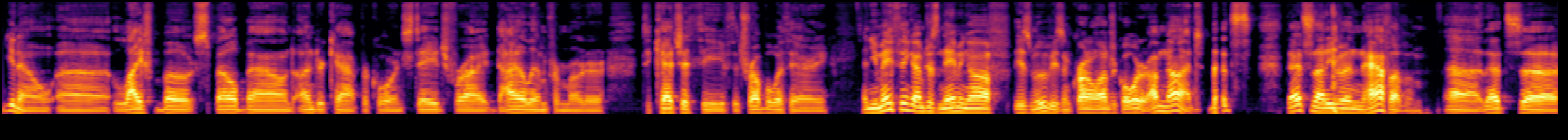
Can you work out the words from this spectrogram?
you know, uh, Lifeboat, Spellbound, Under Capricorn, Stage Fright, Dial M for Murder, To Catch a Thief, The Trouble with Harry. And you may think I'm just naming off his movies in chronological order. I'm not. That's that's not even half of them. Uh, that's uh,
